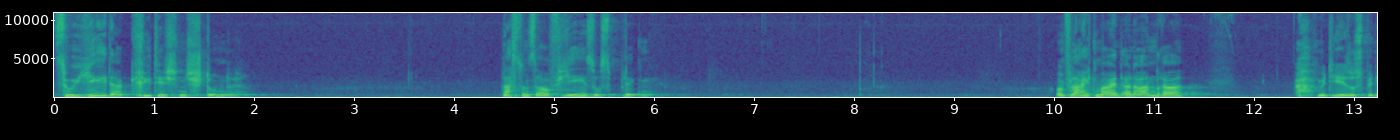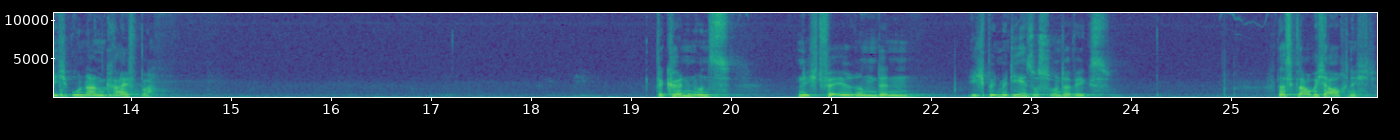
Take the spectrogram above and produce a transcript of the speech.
zu jeder kritischen Stunde. Lasst uns auf Jesus blicken. Und vielleicht meint ein anderer, mit Jesus bin ich unangreifbar. Wir können uns nicht verirren, denn ich bin mit Jesus unterwegs. Das glaube ich auch nicht.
